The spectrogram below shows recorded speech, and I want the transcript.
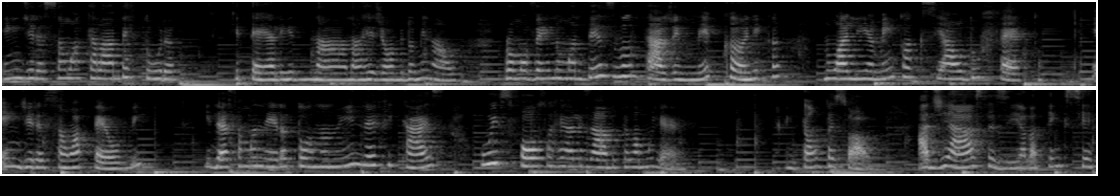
em direção àquela abertura que tem ali na, na região abdominal, promovendo uma desvantagem mecânica no alinhamento axial do feto em direção à pelve e dessa maneira tornando ineficaz o esforço realizado pela mulher. Então, pessoal, a diástase ela tem que ser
